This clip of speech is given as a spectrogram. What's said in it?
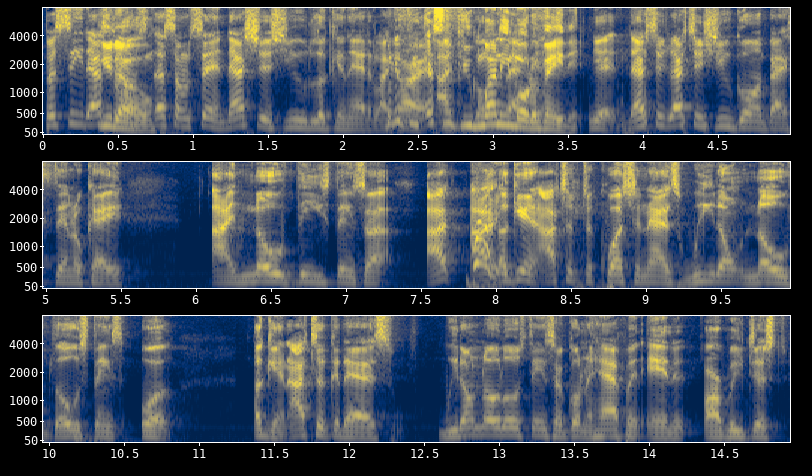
But see, that's You what know. I'm, that's what I'm saying. That's just you looking at it like, But if all that's I if you go money back and- motivated. yeah, that's that's just you going back saying, okay, I know these things. I, I, I again, I took the question as we don't know those things. Well, again, I took it as we don't know those things are going to happen, and are we just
